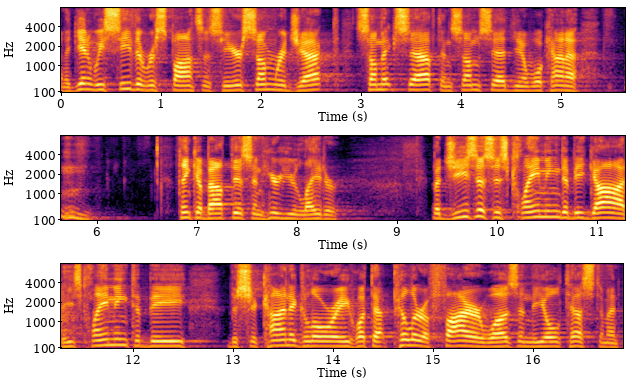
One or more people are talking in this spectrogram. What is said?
And again, we see the responses here. Some reject, some accept, and some said, you know, we'll kind of think about this and hear you later. But Jesus is claiming to be God. He's claiming to be the Shekinah glory, what that pillar of fire was in the Old Testament.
